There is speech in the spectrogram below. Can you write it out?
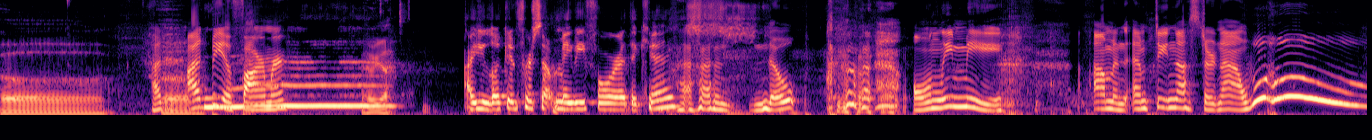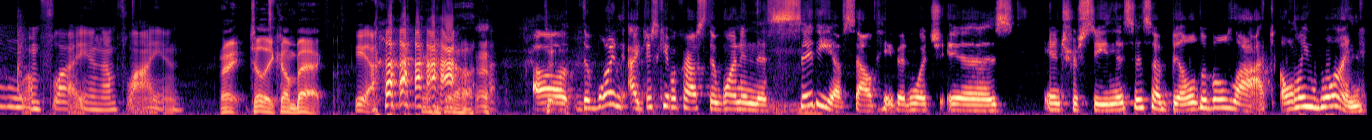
Oh, I'd, uh, I'd be a farmer. there we go. Are you looking for something maybe for the kids? Nope. Only me. I'm an empty nester now. Woohoo! I'm flying. I'm flying. Right till they come back. Yeah. Uh, the one I just came across the one in the city of South Haven, which is interesting. This is a buildable lot, only one,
